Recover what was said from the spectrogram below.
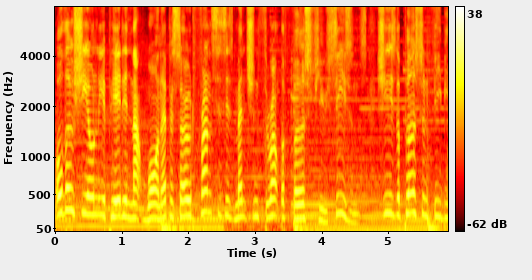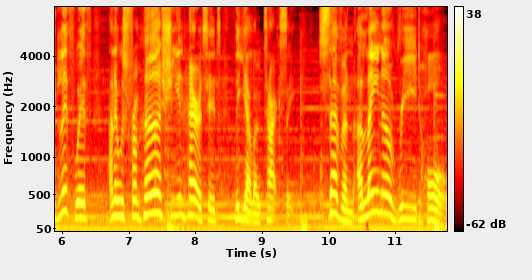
Although she only appeared in that one episode, Frances is mentioned throughout the first few seasons. She is the person Phoebe lived with, and it was from her she inherited the yellow taxi. 7. Alaina Reed Hall.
